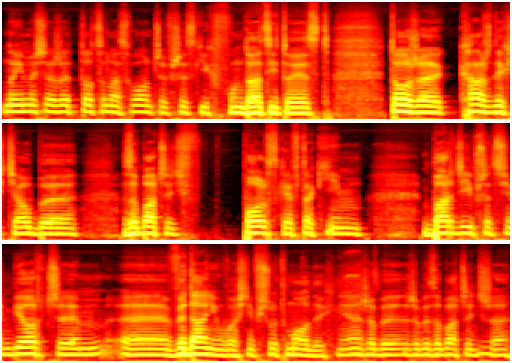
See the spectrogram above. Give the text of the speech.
No i myślę, że to, co nas łączy wszystkich fundacji, to jest to, że każdy chciałby zobaczyć w Polskę w takim bardziej przedsiębiorczym e, wydaniu właśnie wśród młodych, nie? Żeby, żeby zobaczyć, że,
